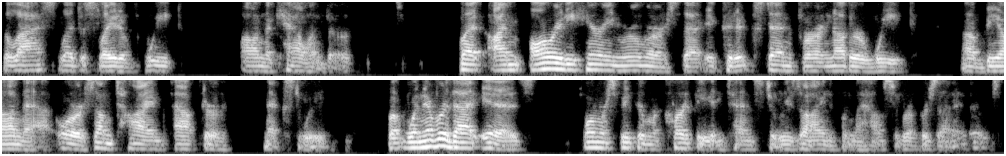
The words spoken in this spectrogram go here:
the last legislative week on the calendar. But I'm already hearing rumors that it could extend for another week uh, beyond that or sometime after next week. But whenever that is, former Speaker McCarthy intends to resign from the House of Representatives.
